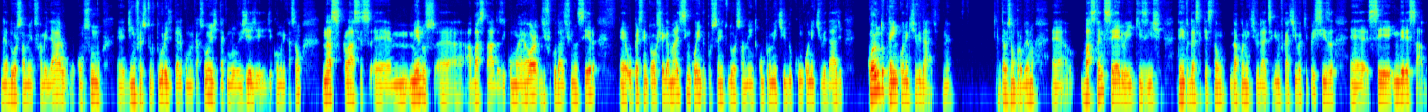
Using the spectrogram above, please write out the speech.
né, do orçamento familiar, o, o consumo é, de infraestrutura de telecomunicações, de tecnologia de, de comunicação, nas classes é, menos é, abastadas e com maior dificuldade financeira, é, o percentual chega a mais de 50% do orçamento comprometido com conectividade quando tem conectividade. Né? Então, isso é um problema bastante sério aí que existe dentro dessa questão da conectividade significativa que precisa é, ser endereçado.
